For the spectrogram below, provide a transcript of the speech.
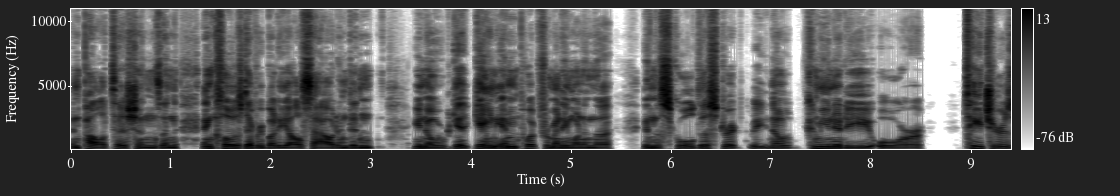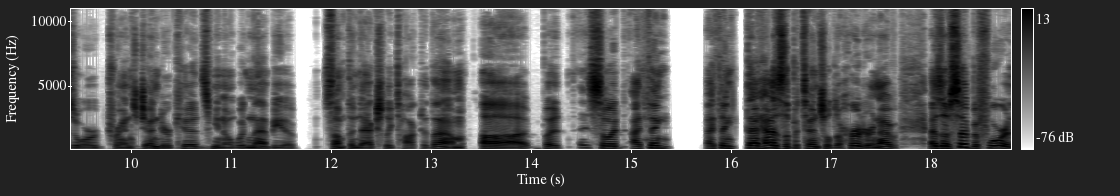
and politicians and, and closed everybody else out and didn't, you know, get gain input from anyone in the in the school district, you know, community or teachers or transgender kids, you know, wouldn't that be a something to actually talk to them? Uh, but so it, I think I think that has the potential to hurt her. And I've, as I've said before,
